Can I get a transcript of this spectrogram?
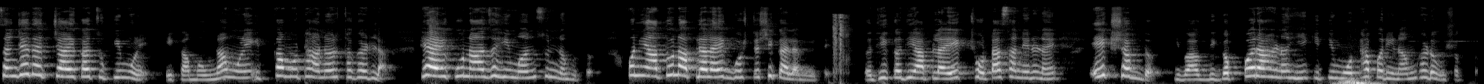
संजय दत्तच्या एका चुकीमुळे एका मौनामुळे इतका मोठा अनर्थ घडला हे ऐकून आजही मन सुन्न होतं. पण यातून आपल्याला एक गोष्ट शिकायला मिळते. कधी कधी आपला एक छोटासा निर्णय एक शब्द किंवा अगदी गप्प राहणंही किती मोठा परिणाम घडवू शकतो.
